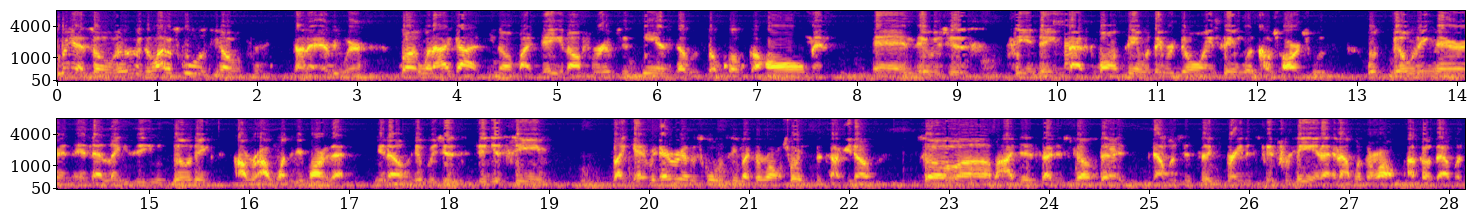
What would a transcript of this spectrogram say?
But yeah, so it was a lot of schools, you know, kind of everywhere. But when I got, you know, my Dayton offer, it was just being that was so close to home, and and it was just seeing Dayton basketball and seeing what they were doing, seeing what Coach Arch was was building there, and, and that legacy he was building. I, I wanted to be part of that. You know, it was just it just seemed like every every other school seemed like the wrong choice at the time. You know, so um, I just I just felt that that was just the greatest fit for me, and I, and I wasn't wrong. I felt that was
